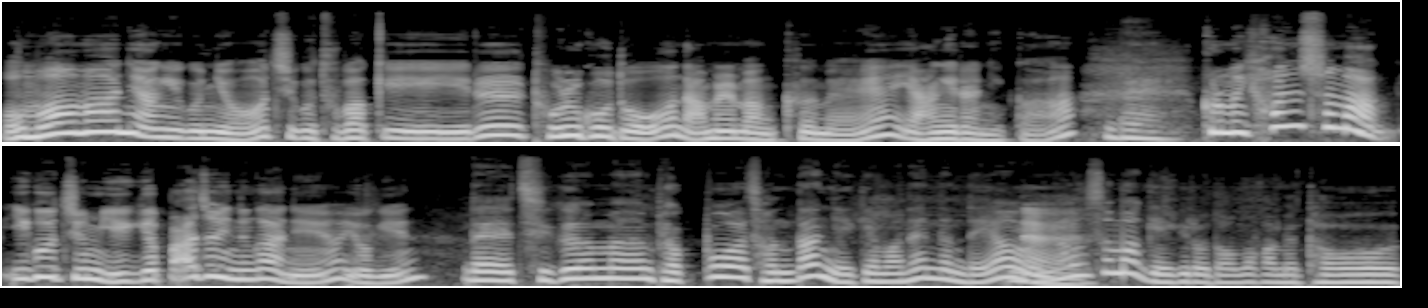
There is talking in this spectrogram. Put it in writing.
어마어마한 양이군요. 지구 두 바퀴를 돌고도 남을 만큼의 양이라니까. 네. 그러면 현수막 이거 지금 얘기가 빠져 있는 거 아니에요? 여긴? 네, 지금은 벽보와 전단 얘기만 했는데요. 네. 현수막 얘기로 넘어가면 더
